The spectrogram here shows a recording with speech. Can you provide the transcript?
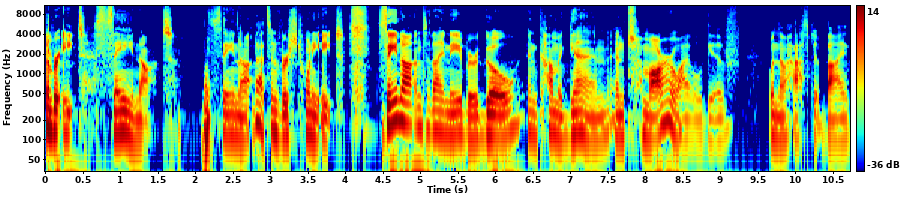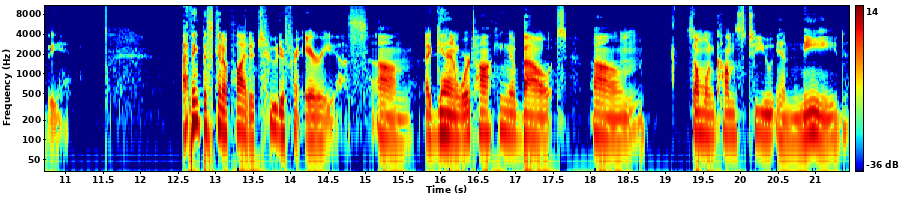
Number eight, say not. Say not. That's in verse 28. Say not unto thy neighbor, Go and come again, and tomorrow I will give when thou hast it by thee. I think this can apply to two different areas. Um, again, we're talking about um, someone comes to you in need,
